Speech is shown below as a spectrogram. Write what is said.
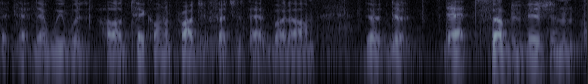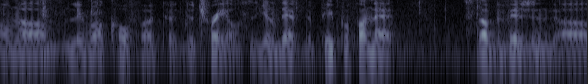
that- that, we would, uh, take on a project such as that, but, um, the, the, that subdivision on, um, Leroy Coffer, the, the trails, you know, that, the people from that subdivision, uh,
